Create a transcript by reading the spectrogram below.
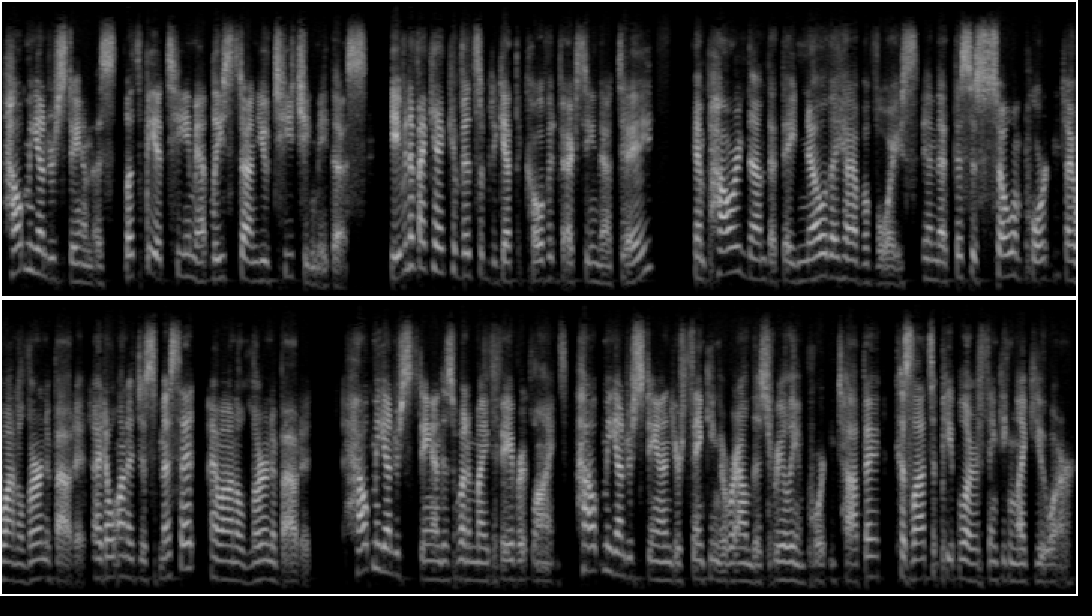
help me understand this. Let's be a team, at least on you teaching me this even if I can't convince them to get the COVID vaccine that day, empowering them that they know they have a voice and that this is so important. I want to learn about it. I don't want to dismiss it. I want to learn about it. Help me understand is one of my favorite lines. Help me understand your thinking around this really important topic because lots of people are thinking like you are.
